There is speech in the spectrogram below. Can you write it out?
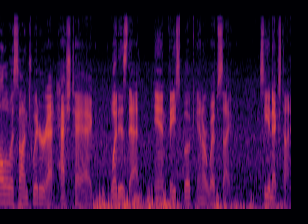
Follow us on Twitter at hashtag whatisThat and Facebook and our website. See you next time.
